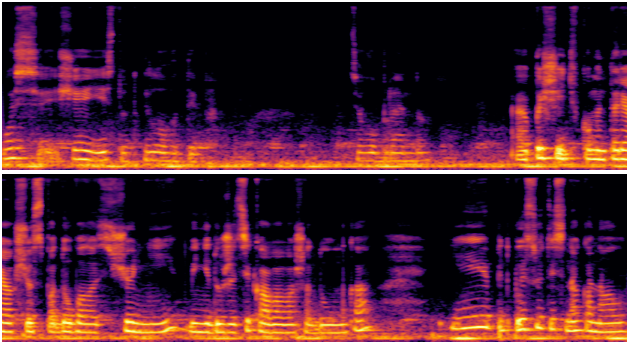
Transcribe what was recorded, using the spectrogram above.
Ось ще є тут і логотип цього бренду. Е, Пишіть в коментарях, що сподобалось, що ні. Мені дуже цікава ваша думка. І підписуйтесь на канал.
